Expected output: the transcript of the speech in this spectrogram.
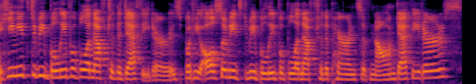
he needs to be believable enough to the Death Eaters, but he also needs to be believable enough to the parents of non Death Eaters.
